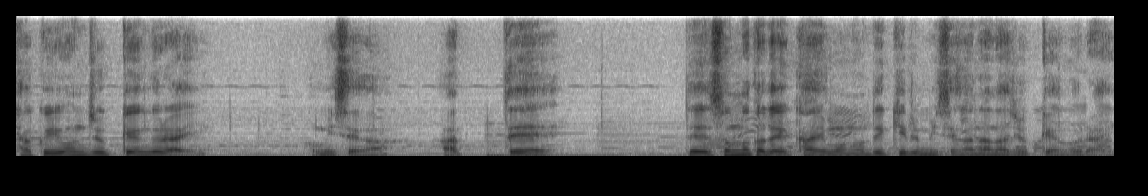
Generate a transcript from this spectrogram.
140軒ぐらいお店があってでその中で買い物できる店が70軒ぐらい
